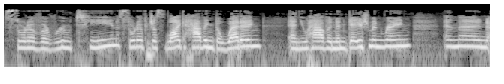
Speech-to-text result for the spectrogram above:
sort of a routine, sort of just like having the wedding and you have an engagement ring, and then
